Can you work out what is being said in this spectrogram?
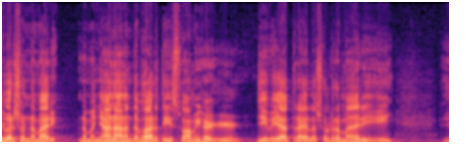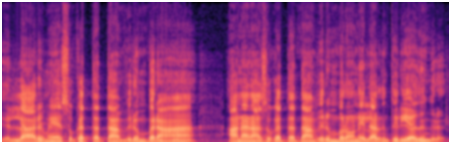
இவர் சொன்ன மாதிரி நம்ம ஞானானந்த பாரதி சுவாமிகள் ஜீவயாத்திராவில் சொல்கிற மாதிரி எல்லாருமே சுகத்தை தான் விரும்புகிறான் ஆனால் நான் சுகத்தை தான் விரும்புகிறோன்னு எல்லாருக்கும் தெரியாதுங்கிறார்.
